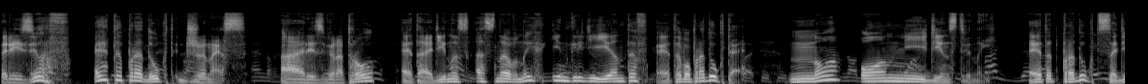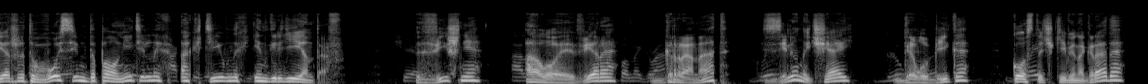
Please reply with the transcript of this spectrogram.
Резерв — это продукт GNS, а резвератрол — это один из основных ингредиентов этого продукта. Но он не единственный. Этот продукт содержит 8 дополнительных активных ингредиентов. Вишня, алоэ вера, гранат, зеленый чай, голубика, косточки винограда,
